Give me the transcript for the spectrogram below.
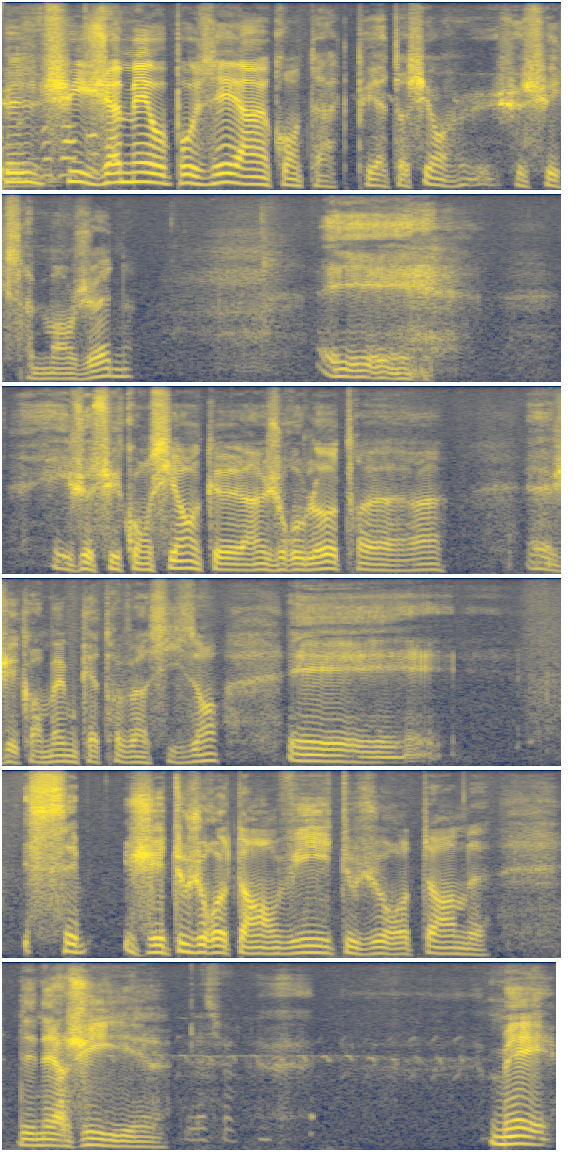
Je ne suis jamais opposé à un contact. Puis attention, je suis extrêmement jeune et je suis conscient qu'un jour ou l'autre, euh, hein, euh, j'ai quand même 86 ans, et j'ai toujours autant envie, toujours autant d'énergie. Mais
